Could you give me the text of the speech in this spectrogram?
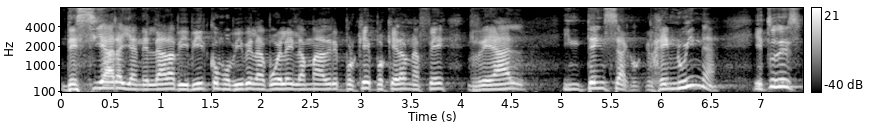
deseara y anhelara vivir como vive la abuela y la madre. ¿Por qué? Porque era una fe real, intensa, genuina. Y entonces,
